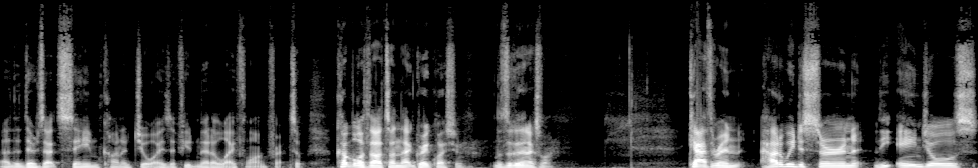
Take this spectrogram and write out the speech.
uh, that there's that same kind of joy as if you'd met a lifelong friend. So, a couple of thoughts on that. Great question. Let's look at the next one. Catherine, how do we discern the angels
